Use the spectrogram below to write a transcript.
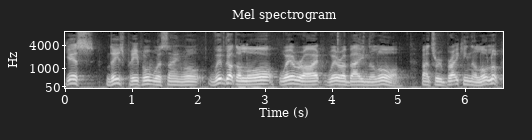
Yes, these people were saying, well, we've got the law, we're right, we're obeying the law. But through breaking the law, look,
